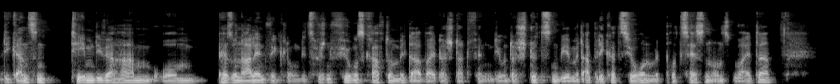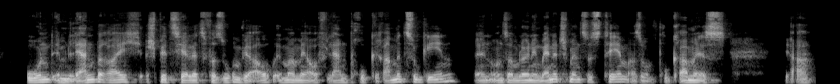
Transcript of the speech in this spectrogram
Die ganzen Themen, die wir haben, um Personalentwicklung, die zwischen Führungskraft und Mitarbeiter stattfinden, die unterstützen wir mit Applikationen, mit Prozessen und so weiter. Und im Lernbereich speziell jetzt versuchen wir auch immer mehr auf Lernprogramme zu gehen in unserem Learning Management System. Also Programme ist ja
